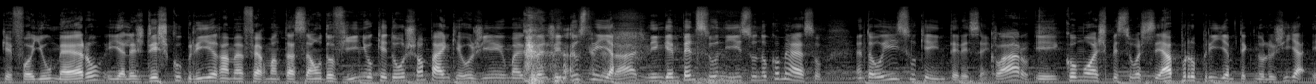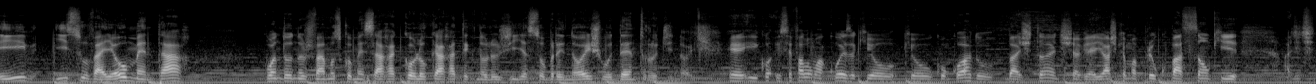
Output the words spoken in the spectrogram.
que foi o mero e eles descobriram a fermentação do vinho que do champanhe, que hoje é uma grande indústria. verdade. Ninguém pensou nisso no começo. Então isso que é interessante. Claro. E como as pessoas se apropriam tecnologia e isso vai aumentar quando nós vamos começar a colocar a tecnologia sobre nós ou dentro de nós. É, e, e você falou uma coisa que eu, que eu concordo bastante, Xavier, e eu acho que é uma preocupação que a gente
